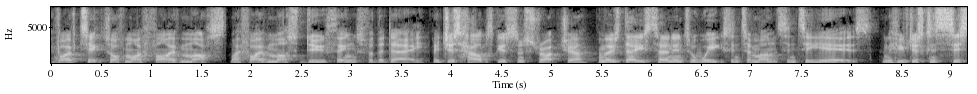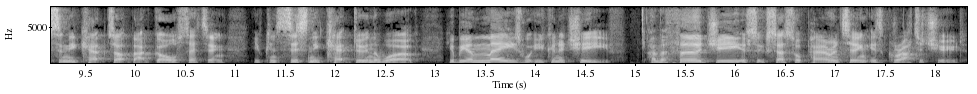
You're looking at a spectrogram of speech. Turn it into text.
If I've ticked off my five must, my five must do things for the day, it just helps give some structure. And those days turn into weeks, into months, into years. And if you've just consistently kept up that goal setting, you've consistently kept doing the work, you'll be amazed what you can achieve. And the third G of successful parenting is gratitude.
